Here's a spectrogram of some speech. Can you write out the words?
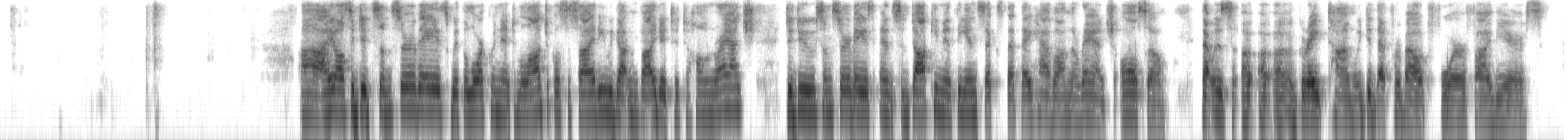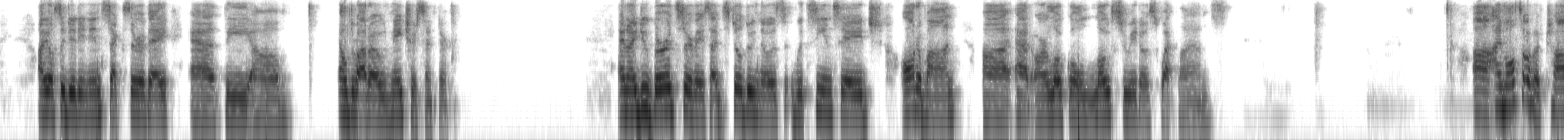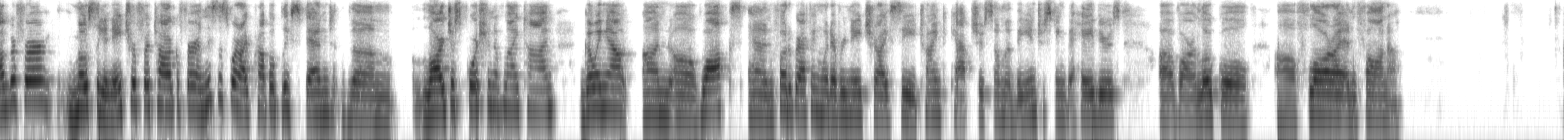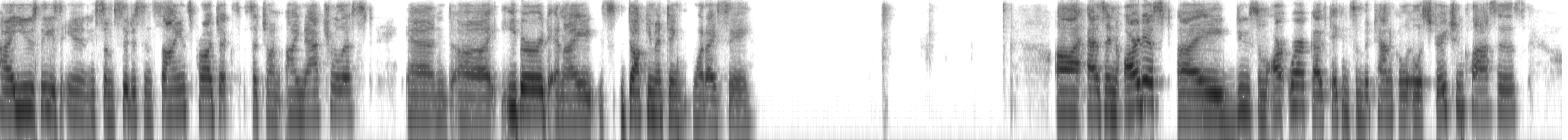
Uh, I also did some surveys with the Lorquin Entomological Society. We got invited to Tejon Ranch to do some surveys and to document the insects that they have on the ranch also that was a, a, a, great time. We did that for about four or five years. I also did an insect survey at the um, El Dorado Nature Center. And I do bird surveys. I'm still doing those with Sea and Sage Audubon uh, at our local Los Cerritos wetlands. Uh, I'm also a photographer, mostly a nature photographer, and this is where I probably spend the largest portion of my time going out on uh, walks and photographing whatever nature I see, trying to capture some of the interesting behaviors of our local uh, flora and fauna. I use these in some citizen science projects, such on iNaturalist and uh, eBird, and I documenting what I see. Uh, as an artist, I do some artwork. I've taken some botanical illustration classes.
